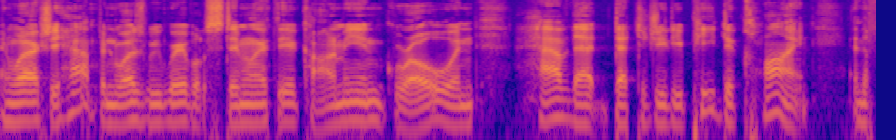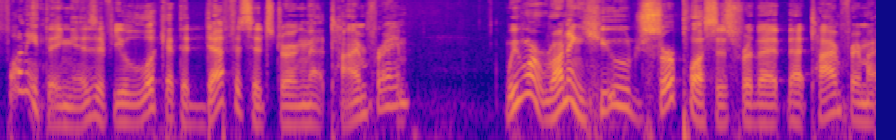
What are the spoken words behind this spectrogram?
And what actually happened was we were able to stimulate the economy and grow and have that debt to GDP decline. And the funny thing is, if you look at the deficits during that time frame, we weren't running huge surpluses for that, that time frame. I,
